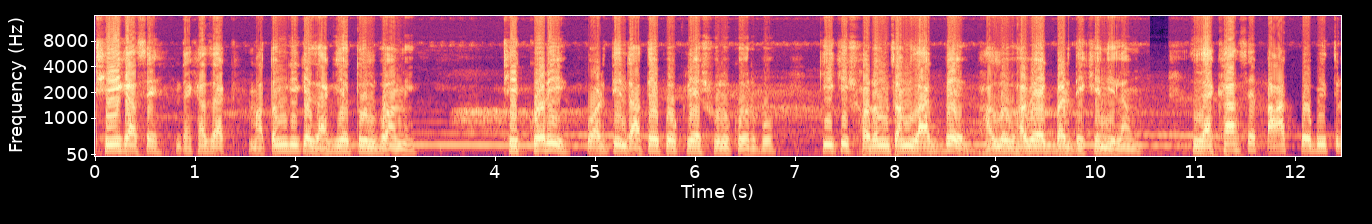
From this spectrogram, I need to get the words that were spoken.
ঠিক আছে, দেখা যাক। মাতঙ্গীকে জাগিয়ে তুলবো আমি। ঠিক করি, পরদিন রাতের প্রক্রিয়া শুরু করব। কি কি সরঞ্জাম লাগবে, ভালোভাবে একবার দেখে নিলাম। লেখা আছে, পাক পবিত্র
